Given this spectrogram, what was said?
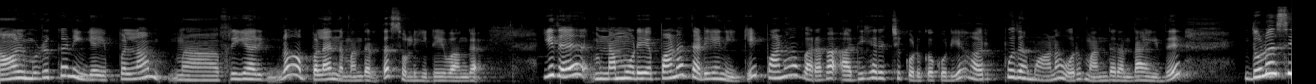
நாள் முழுக்க நீங்கள் எப்போல்லாம் ஃப்ரீயாக இருக்கீங்களோ அப்போல்லாம் இந்த மந்திரத்தை சொல்லிக்கிட்டே வாங்க. இதை நம்முடைய பணத்தடையை நீக்கி பண வரவை அதிகரித்து கொடுக்கக்கூடிய அற்புதமான ஒரு மந்திரம் தான் இது. துளசி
